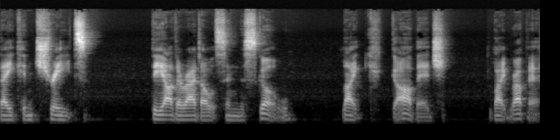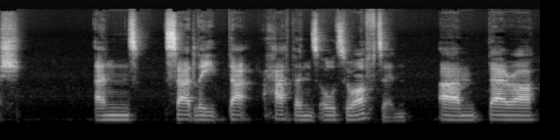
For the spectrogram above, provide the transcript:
they can treat the other adults in the school like garbage, like rubbish. And sadly, that happens all too often. Um, there are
